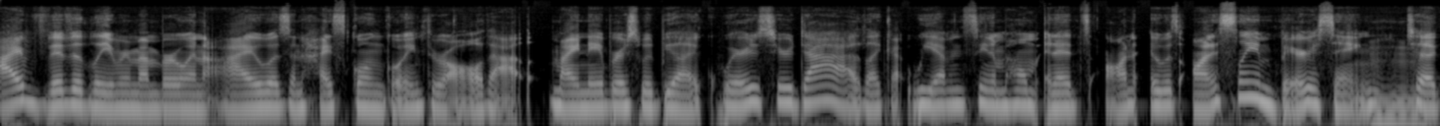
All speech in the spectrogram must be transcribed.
I vividly remember when I was in high school and going through all that, my neighbors would be like, "Where's your dad? Like we haven't seen him home." And it's on it was honestly embarrassing Mhm. to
